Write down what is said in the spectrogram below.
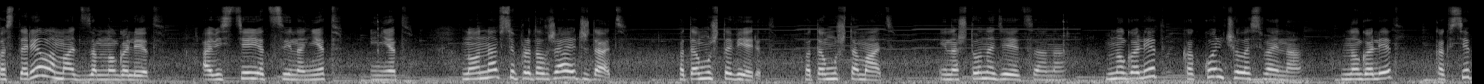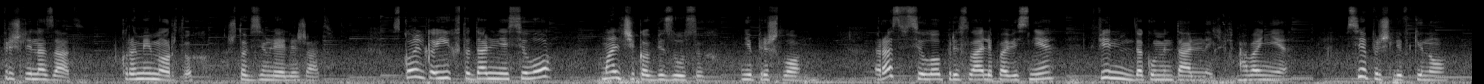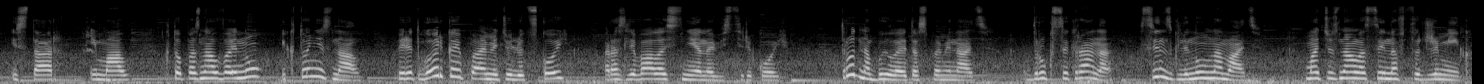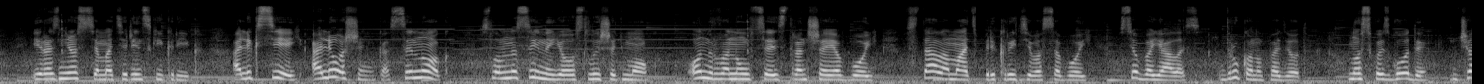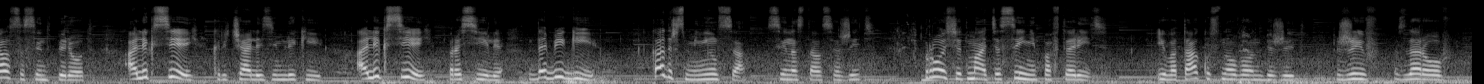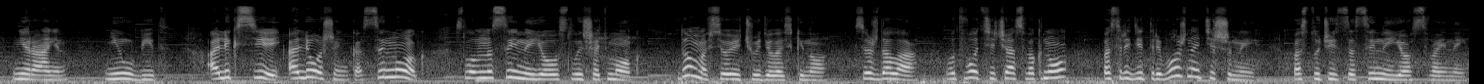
Постарела мать за много лет, а вестей от сына нет и нет. Но она все продолжает ждать, потому что верит, потому что мать. И на что надеется она? Много лет, как кончилась война, много лет, как все пришли назад, кроме мертвых, что в земле лежат. Сколько их в то дальнее село, мальчиков безусых, не пришло. Раз в село прислали по весне фильм документальный о войне. Все пришли в кино, и стар, и мал, кто познал войну и кто не знал. Перед горькой памятью людской разливалась ненависть рекой. Трудно было это вспоминать. Вдруг с экрана сын взглянул на мать. Мать узнала сына в тот же миг, и разнесся материнский крик. «Алексей! Алешенька! Сынок!» Словно сын ее услышать мог. Он рванулся из траншея в бой. Встала мать прикрыть его собой. Все боялась, вдруг он упадет. Но сквозь годы мчался сын вперед. «Алексей!» – кричали земляки. «Алексей!» – просили. «Да беги!» Кадр сменился, сын остался жить. Просит мать о сыне повторить. И в атаку снова он бежит. Жив, здоров, не ранен, не убит. «Алексей! Алешенька! Сынок!» Словно сын ее услышать мог. Дома все и чудилось кино. Все ждала. Вот-вот сейчас в окно, посреди тревожной тишины, постучится сын ее с войны.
